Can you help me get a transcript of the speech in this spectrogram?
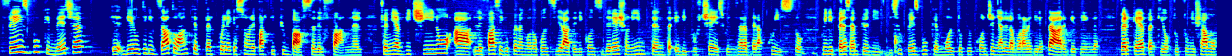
Facebook invece viene utilizzato anche per quelle che sono le parti più basse del funnel, cioè mi avvicino alle fasi che poi vengono considerate di consideration intent e di purchase, quindi sarebbe l'acquisto. Quindi per esempio di, di su Facebook è molto più congeniale lavorare di retargeting, perché? Perché ho tutto diciamo,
